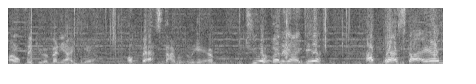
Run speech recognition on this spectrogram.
I don't think you have any idea how fast I really am. Do you have any idea how fast I am?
